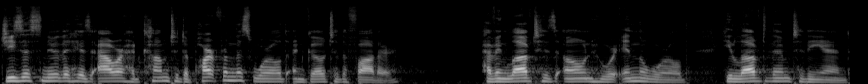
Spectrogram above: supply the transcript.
Jesus knew that his hour had come to depart from this world and go to the Father. Having loved his own who were in the world, he loved them to the end.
